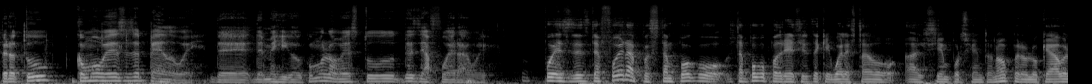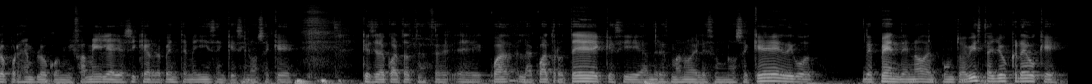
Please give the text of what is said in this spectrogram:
Pero tú, ¿cómo ves ese pedo, güey? De, de México. ¿Cómo lo ves tú desde afuera, güey? Pues desde afuera, pues tampoco, tampoco podría decirte que igual he estado al 100%, ¿no? Pero lo que hablo, por ejemplo, con mi familia y así que de repente me dicen que si no sé qué, que si la, cuarta, eh, la 4T, que si Andrés Manuel es un no sé qué, digo, depende, ¿no? Del punto de vista. Yo creo que,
